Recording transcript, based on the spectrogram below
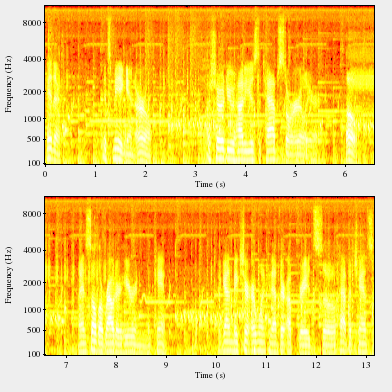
Hey there. It's me again, Earl. I showed you how to use the tab store earlier. Oh. I installed a router here in the camp. I gotta make sure everyone can have their upgrades, so have a chance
